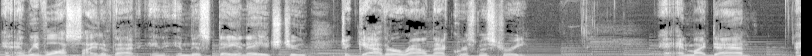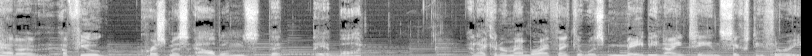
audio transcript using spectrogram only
And, we've lost sight of that in, in this day and age to, to gather around that Christmas tree and my dad had a, a few Christmas albums that they had bought. And I can remember, I think it was maybe 1963,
